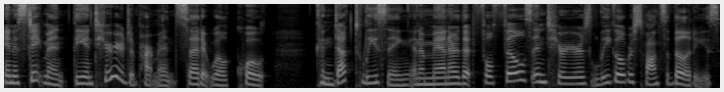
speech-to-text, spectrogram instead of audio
In a statement, the Interior Department said it will, quote, conduct leasing in a manner that fulfills Interior's legal responsibilities,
